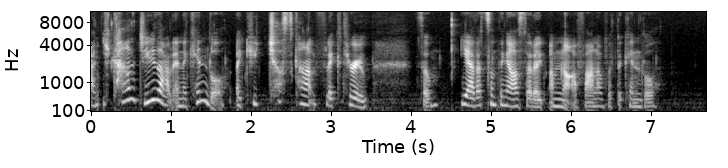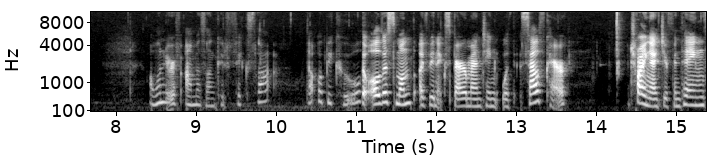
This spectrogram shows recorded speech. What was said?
and you can't do that in a Kindle. Like, you just can't flick through. So yeah, that's something else that I, I'm not a fan of with the Kindle. I wonder if Amazon could fix that. That would be cool. So all this month I've been experimenting with self-care, trying out different things,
